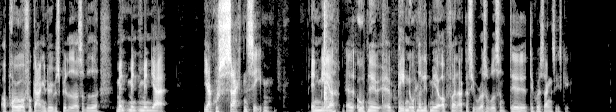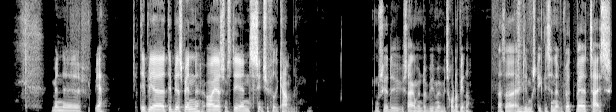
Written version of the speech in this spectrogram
og prøve at få gang i løbespillet og så videre. Men, men, men jeg, jeg kunne sagtens se dem en mere, at åbne, at Peyton åbner lidt mere op for en aggressiv Russell Wilson. Det, det kunne jeg sagtens se ske. Men øh, ja, det bliver, det bliver spændende, og jeg synes, det er en sindssygt fed kamp. Nu ser det vi snakker om, men vi tror, der vinder. Altså, mm-hmm. det er måske ikke lige så nemt. Hvad, hvad Thijs?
